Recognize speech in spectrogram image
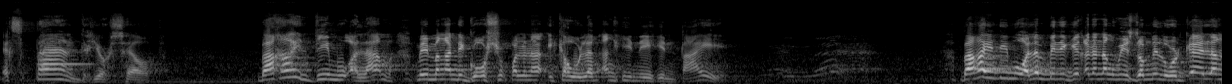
Expand yourself. Baka hindi mo alam, may mga negosyo pala na ikaw lang ang hinihintay. Baka hindi mo alam, binigyan ka na ng wisdom ni Lord, kaya lang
